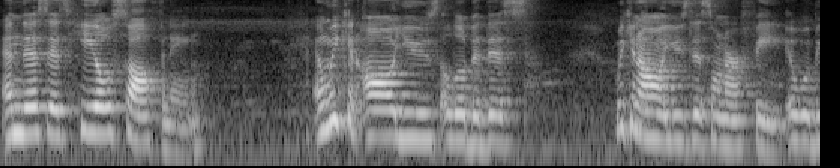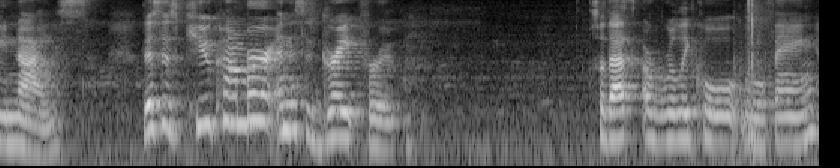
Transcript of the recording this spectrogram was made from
and this is Heel Softening. And we can all use a little bit this. We can all use this on our feet. It would be nice. This is cucumber, and this is grapefruit. So that's a really cool little thing.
